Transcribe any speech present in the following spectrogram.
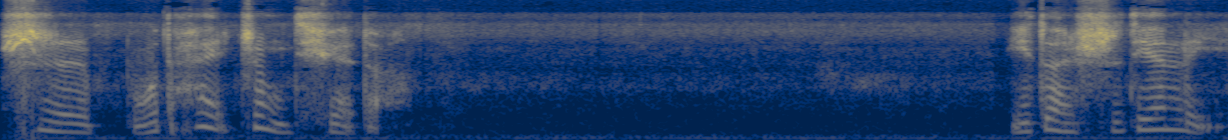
是不太正确的，一段时间里，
